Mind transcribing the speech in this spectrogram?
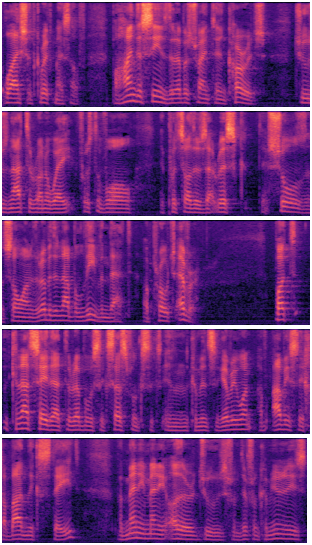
well, I should correct myself. Behind the scenes, the Rebbe is trying to encourage Jews not to run away. First of all, it puts others at risk, their shuls and so on. The Rebbe did not believe in that approach ever. But we cannot say that the Rebbe was successful in convincing everyone. Obviously, Chabadniks stayed, but many, many other Jews from different communities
